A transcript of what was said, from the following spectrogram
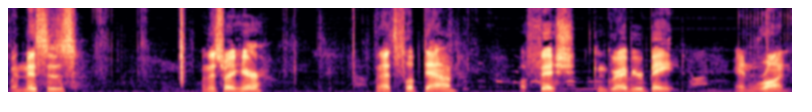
when this is when this right here, when that's flipped down, a fish can grab your bait and run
